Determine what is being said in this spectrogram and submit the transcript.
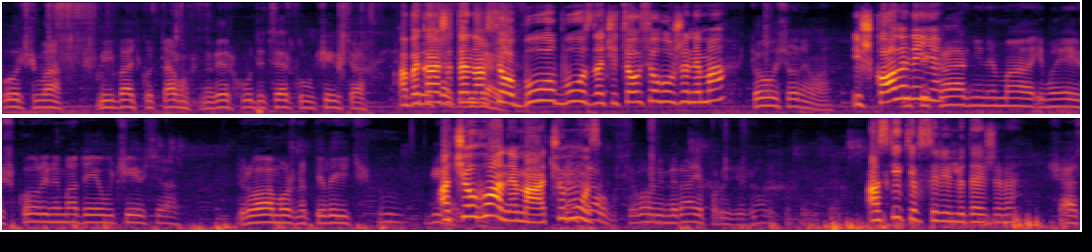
корчма. Мій батько там наверху, де церкву вчився. А ви Це кажете так на відрізняється. все бу-бу, значить цього всього вже нема? Того всього нема. І школи не І є? пекарні нема, і моєї школи нема, де я вчився. Дрова можна пилити. Ну, А чого нема? Чому? Все, Село вимирає, пороз'їжджалися. А скільки в селі людей живе? Зараз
